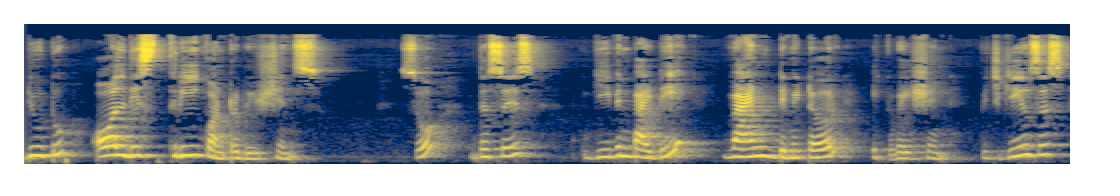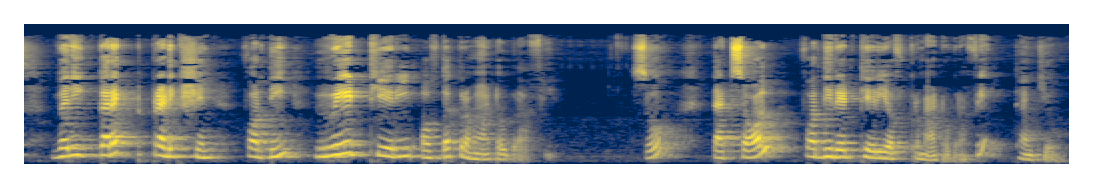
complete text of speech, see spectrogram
due to all these three contributions. So this is given by the Van Deemter equation which gives us very correct prediction for the rate theory of the chromatography. So that's all for the rate theory of chromatography. Thank you.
